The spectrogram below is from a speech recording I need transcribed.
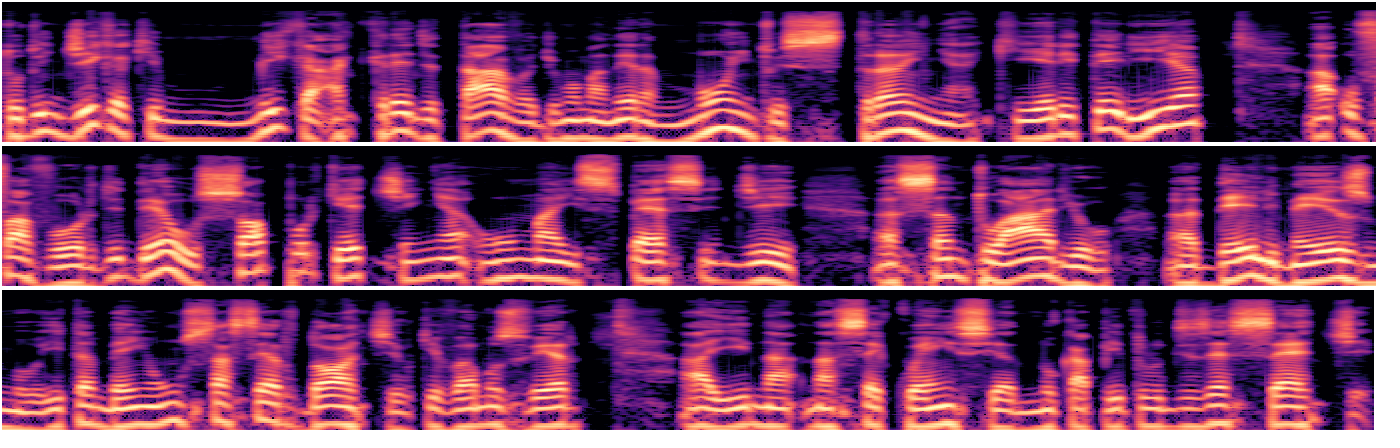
Tudo indica que Mica acreditava de uma maneira muito estranha que ele teria ah, o favor de Deus só porque tinha uma espécie de ah, santuário ah, dele mesmo e também um sacerdote, o que vamos ver aí na, na sequência no capítulo 17.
